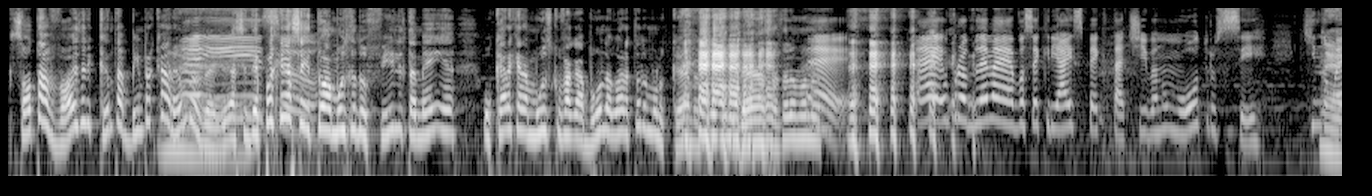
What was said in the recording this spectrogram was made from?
solta a voz, ele canta bem pra caramba, É velho. Assim, depois que ele aceitou a música do filho também, é, o cara que era músico vagabundo, agora todo mundo canta, todo mundo dança, todo mundo. É. é, o problema é você criar expectativa num outro ser que não é,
